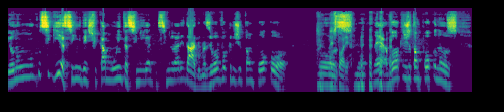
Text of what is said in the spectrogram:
eu não consegui assim identificar muita similaridade, mas eu vou acreditar um pouco nos, na história. No, né, vou acreditar um pouco nos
